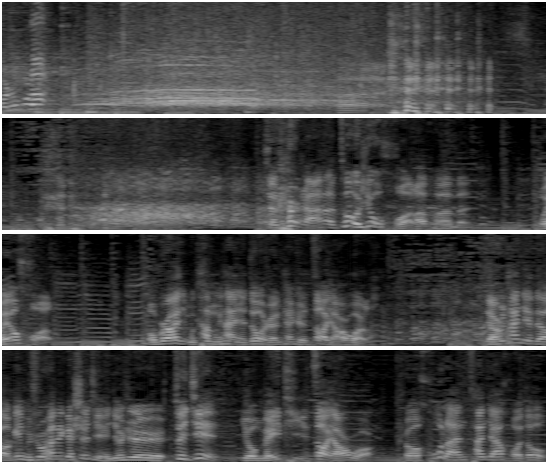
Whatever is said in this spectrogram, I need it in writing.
我是呼兰。呃，讲事儿啥呢？脱口秀火了，朋友们，我也火了。我不知道你们看没看见，都有人开始造谣我了。有人看见没有？我跟你们说说那个事情，就是最近有媒体造谣我说呼兰参加活动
